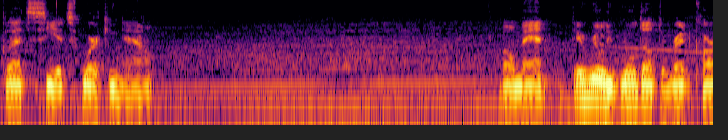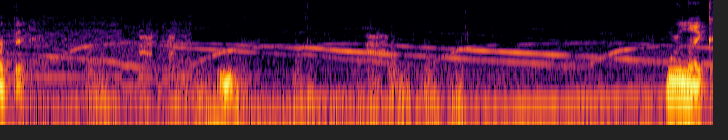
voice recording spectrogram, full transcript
Glad to see it's working now. Oh man, they really rolled out the red carpet. Ooh. More like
